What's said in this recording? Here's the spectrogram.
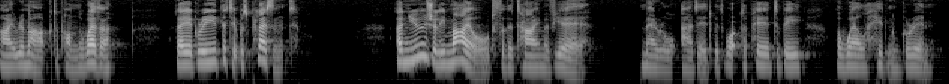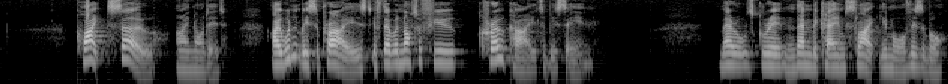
I remarked upon the weather. They agreed that it was pleasant unusually mild for the time of year, Merrill added with what appeared to be a well hidden grin. Quite so, I nodded. I wouldn't be surprised if there were not a few croci to be seen. Merrill's grin then became slightly more visible.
